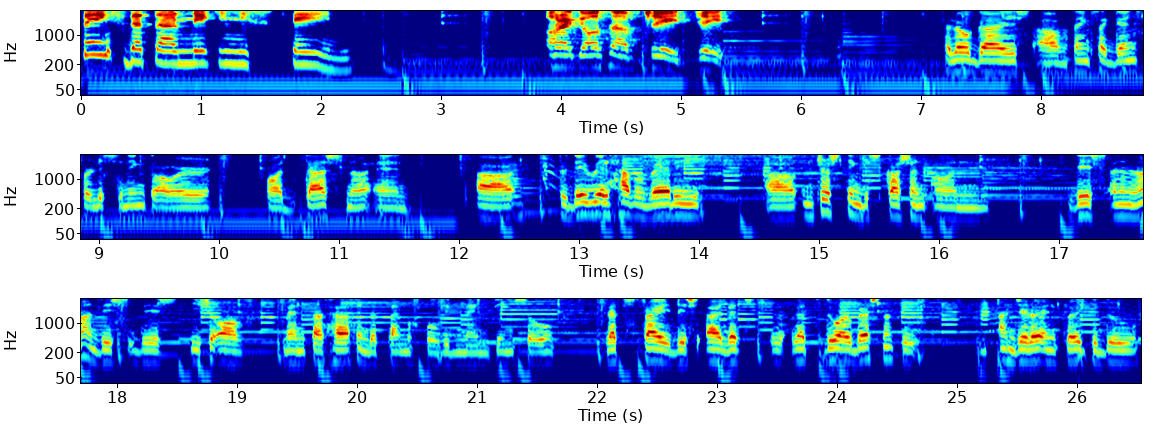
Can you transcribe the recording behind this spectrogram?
things that are making me sane. All right, you also have Jade. Jade. Hello guys. Um, thanks again for listening to our podcast. No, and uh, today we'll have a very uh, interesting discussion on this ano, this this issue of mental health in the time of COVID nineteen. So let's try this. Uh, let's let's do our best no, to Angelo and Cloyd to do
